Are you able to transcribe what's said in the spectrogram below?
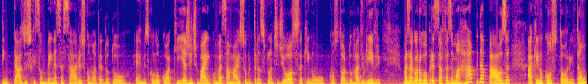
tem casos que são bem necessários, como até o doutor Hermes colocou aqui. E a gente vai conversar mais sobre transplante de ossos aqui no consultório do Rádio Livre. Mas agora eu vou precisar fazer uma rápida pausa aqui no consultório. Então,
